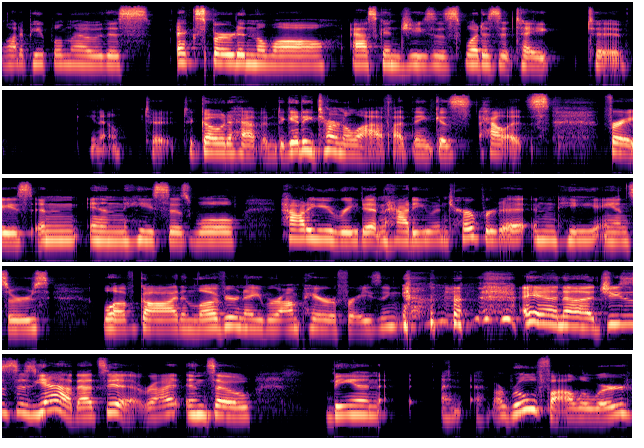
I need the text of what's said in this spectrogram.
lot of people know, this expert in the law asking Jesus, what does it take to you know to to go to heaven to get eternal life i think is how it's phrased and and he says well how do you read it and how do you interpret it and he answers love God and love your neighbor. I'm paraphrasing. and uh, Jesus says, yeah, that's it, right? And so being an, a rule follower,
